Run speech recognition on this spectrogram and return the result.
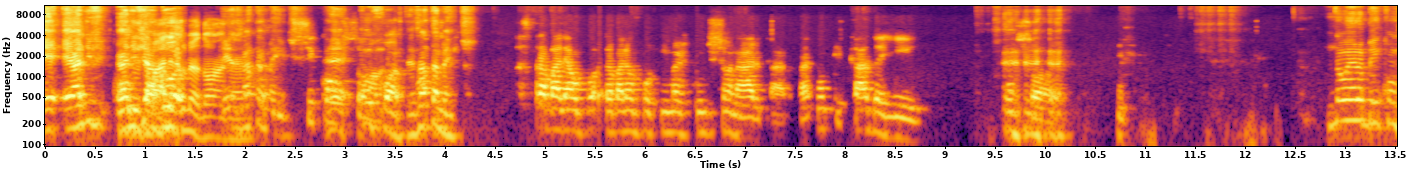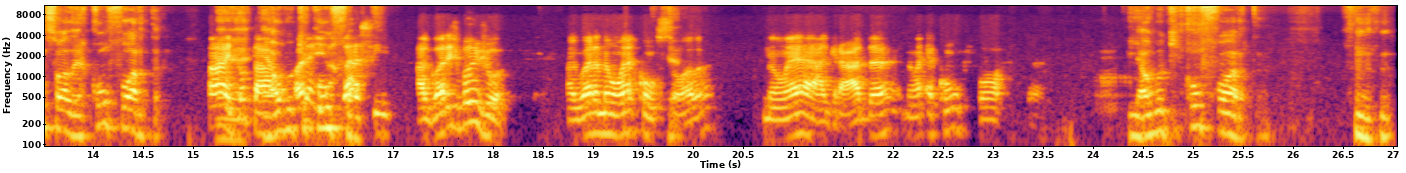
é, é aliviador. Menor, né? Exatamente. Se conforta. É, conforta, exatamente trabalhar um, trabalhar um pouquinho mais com o dicionário, cara. Tá complicado aí. Console. Não era bem console, era conforta. Ah, é, então tá. É algo Olha que aí, conforta. Agora sim. Agora esbanjou. Agora não é consola, é. não é agrada, não é, é conforta. E algo que conforta. uh,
